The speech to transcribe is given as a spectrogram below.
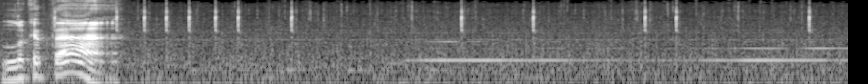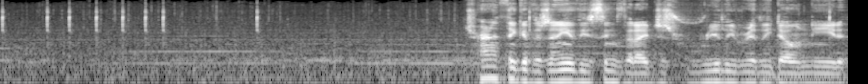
Look at that. Trying to think if there's any of these things that I just really, really don't need.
